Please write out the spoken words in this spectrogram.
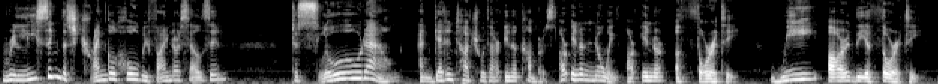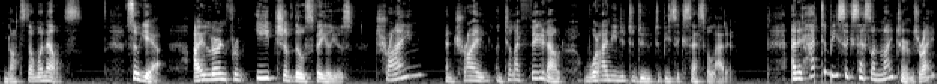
releasing the stranglehold we find ourselves in to slow down and get in touch with our inner compass, our inner knowing, our inner authority. We are the authority, not someone else. So, yeah, I learned from each of those failures, trying and trying until I figured out what I needed to do to be successful at it. And it had to be success on my terms, right?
